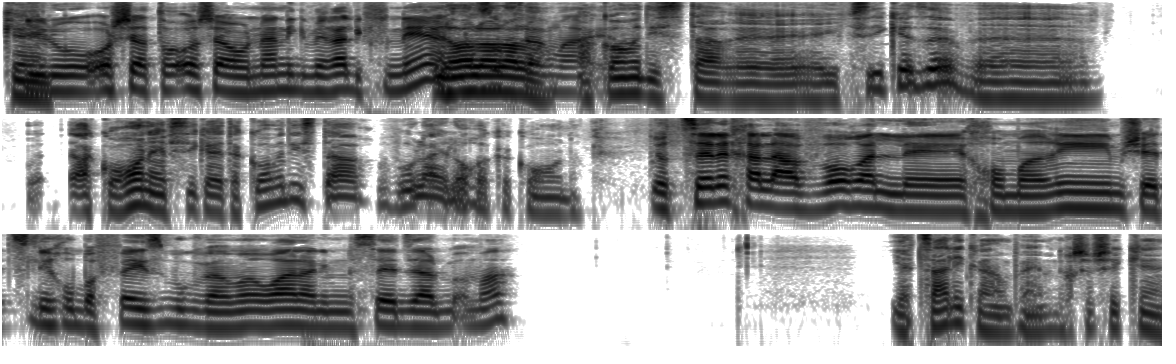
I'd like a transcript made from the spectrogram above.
כן. כאילו, או שאת- או שהעונה נגמרה לפני, אני לא, לא, לא, מה לא, היה. הקומדי סטאר אה, הפסיק את זה, והקורונה הפסיקה את הקומדי סטאר, ואולי לא רק הקורונה. יוצא לך לעבור על אה, חומרים שהצליחו בפייסבוק ואמר וואלה אני מנסה את זה על במה? יצא לי כמה פעמים, אני חושב שכן,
